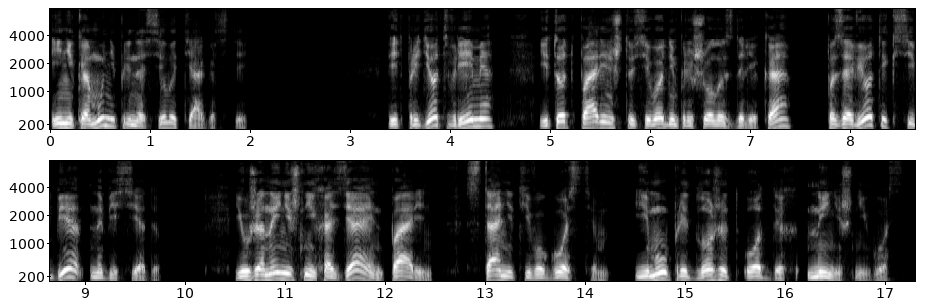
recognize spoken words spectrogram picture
и никому не приносило тягостей. Ведь придет время, и тот парень, что сегодня пришел издалека, позовет и к себе на беседу. И уже нынешний хозяин, парень, станет его гостем, и ему предложит отдых нынешний гость.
